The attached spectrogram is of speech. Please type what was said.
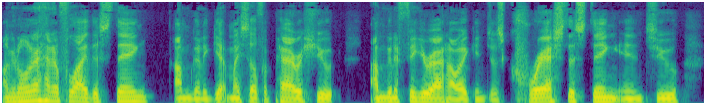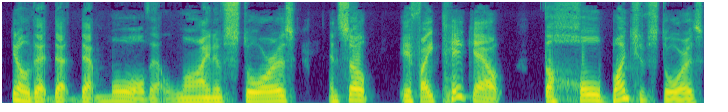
I'm going to learn how to fly this thing. I'm going to get myself a parachute. I'm going to figure out how I can just crash this thing into you know that that that mall, that line of stores. And so if I take out the whole bunch of stores,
